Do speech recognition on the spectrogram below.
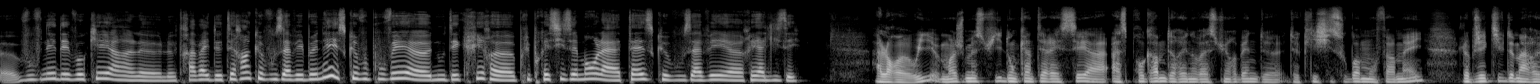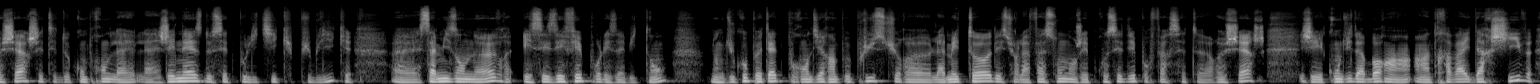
Euh, vous venez d'évoquer hein, le, travail de terrain que vous avez mené. Est-ce que vous pouvez euh, nous décrire euh, plus précisément la thèse que vous avez réalisée? Alors euh, oui, moi je me suis donc intéressé à, ce programme de rénovation urbaine de, Clichy-sous-Bois-Montfermeil. L'objectif de ma recherche était de comprendre la, genèse de cette politique publique, euh, sa mise en œuvre et ses effets pour les habitants. Donc du coup peut-être pour en dire un peu plus sur euh, la méthode et sur la façon dont j'ai procédé pour faire cette recherche, j'ai conduit d'abord un, un, travail d'archives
